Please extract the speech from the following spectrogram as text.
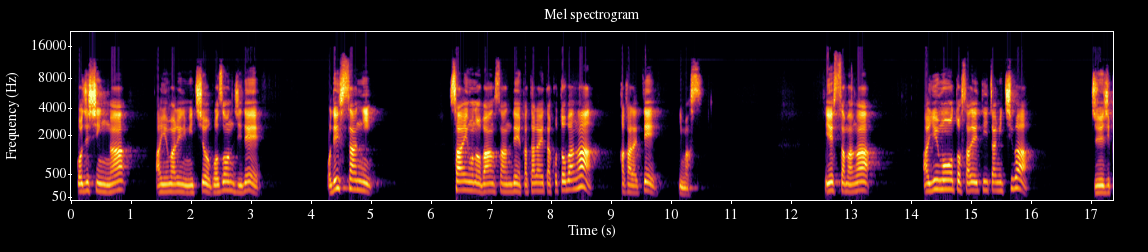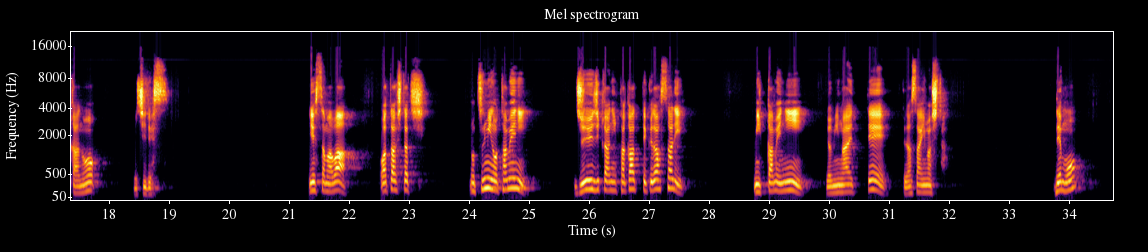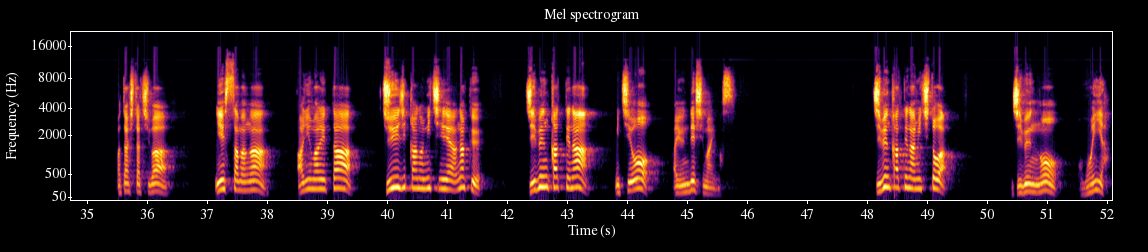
ご自身が歩まれる道をご存知で、お弟子さんに最後の晩餐で語られた言葉が書かれています。イエス様が歩もうとされていた道は十字架の道です。イエス様は私たちの罪のために十字架にかかってくださり、三日目によみがえってくださいました。でも、私たちはイエス様が歩まれた十字架の道ではなく、自分勝手な道を歩んでしまいます。自分勝手な道とは、自分の思いや、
